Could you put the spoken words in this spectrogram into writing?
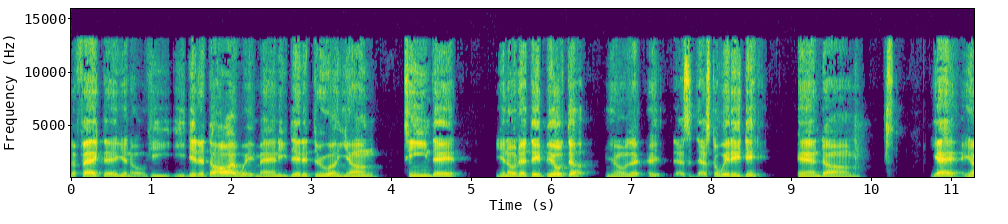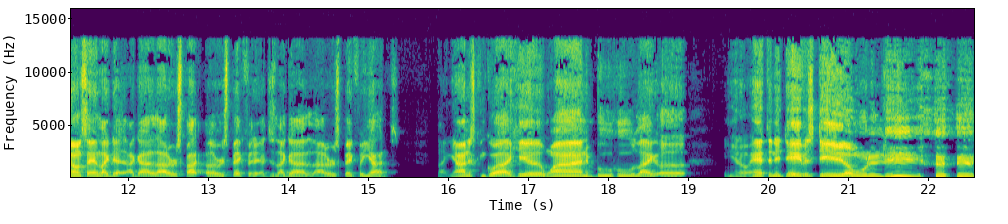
the fact that you know he he did it the hard way, man. He did it through a young team that you know that they built up. You know that eh, that's that's the way they did it, and um, yeah, you know what I'm saying. Like that, I got a lot of respect uh, respect for that. Just like I got a lot of respect for Giannis. Like Giannis can go out here, whine and boo hoo, like uh, you know Anthony Davis did. I want to leave.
